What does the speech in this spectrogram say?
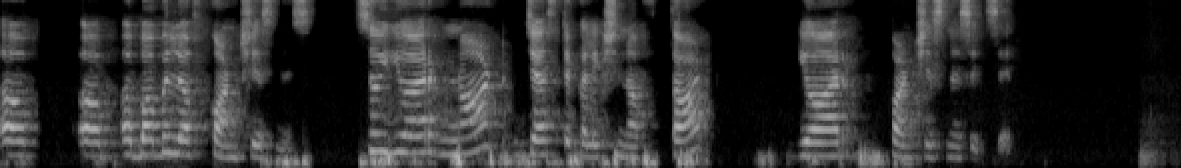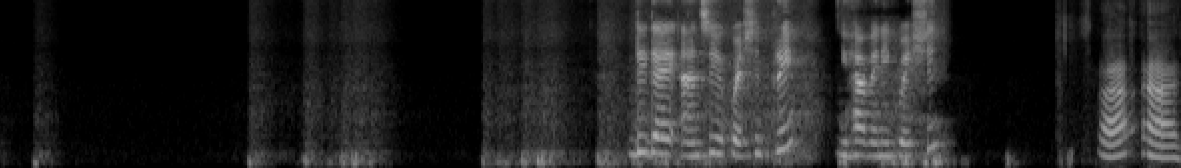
a, a, a bubble of consciousness. So you are not just a collection of thought, your consciousness itself. Did I answer your question, Prem? You have any question? Uh, uh,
